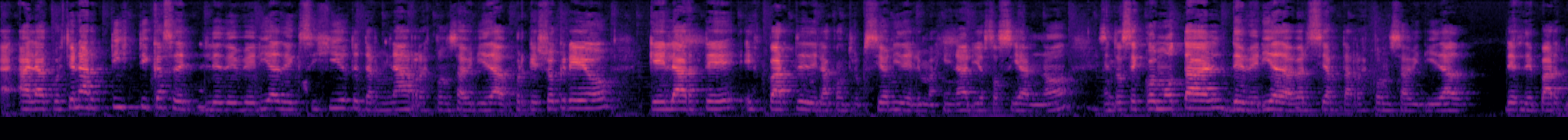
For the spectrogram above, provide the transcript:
a, a la cuestión artística se le debería de exigir determinada responsabilidad, porque yo creo que el arte es parte de la construcción y del imaginario social, ¿no? Entonces, como tal, debería de haber cierta responsabilidad desde parte...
